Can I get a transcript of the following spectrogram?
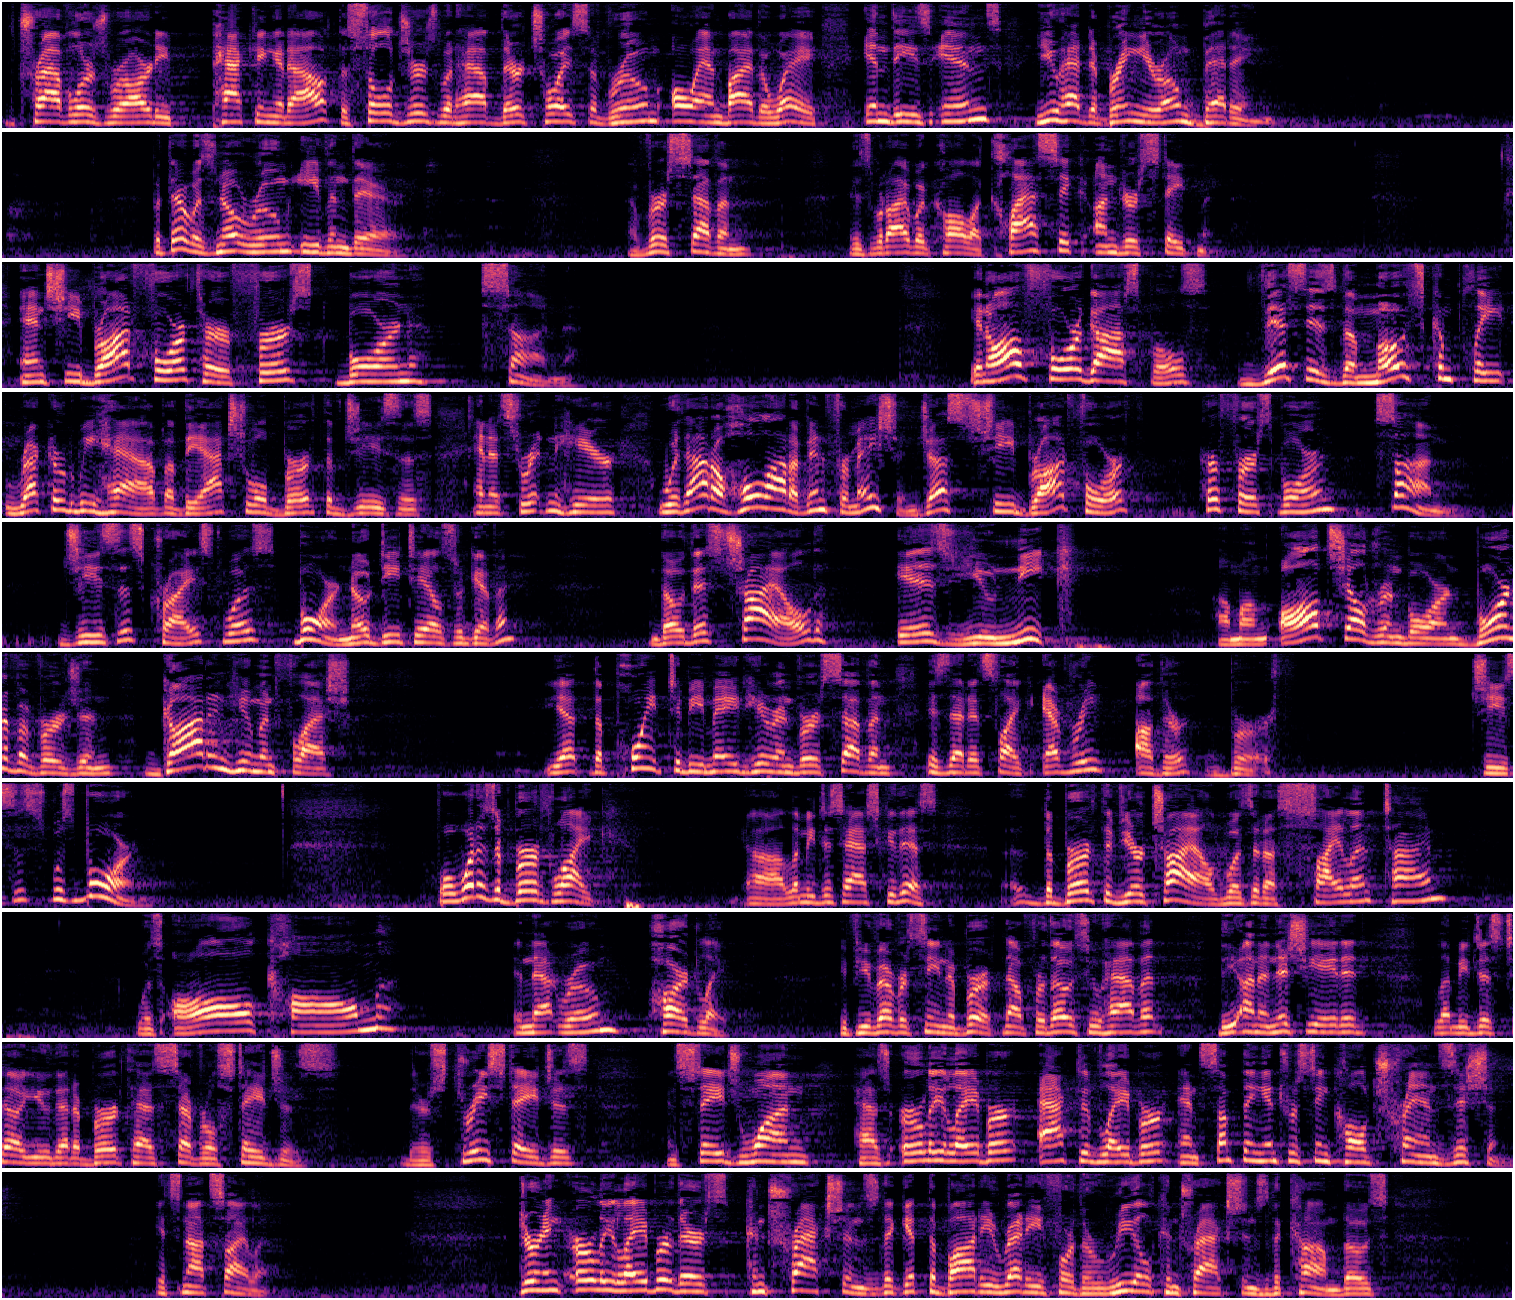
the travelers were already packing it out. The soldiers would have their choice of room. Oh, and by the way, in these inns, you had to bring your own bedding. But there was no room even there. Now, verse 7 is what I would call a classic understatement. And she brought forth her firstborn son. In all four Gospels, this is the most complete record we have of the actual birth of Jesus, and it's written here without a whole lot of information. Just she brought forth her firstborn son. Jesus Christ was born. No details are given. Though this child is unique among all children born, born of a virgin, God in human flesh. Yet the point to be made here in verse 7 is that it's like every other birth. Jesus was born. Well, what is a birth like? Uh, let me just ask you this. The birth of your child, was it a silent time? Was all calm in that room? Hardly. If you've ever seen a birth. Now, for those who haven't, the uninitiated, let me just tell you that a birth has several stages. There's three stages, and stage one has early labor, active labor, and something interesting called transition. It's not silent. During early labor, there's contractions that get the body ready for the real contractions that come. Those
